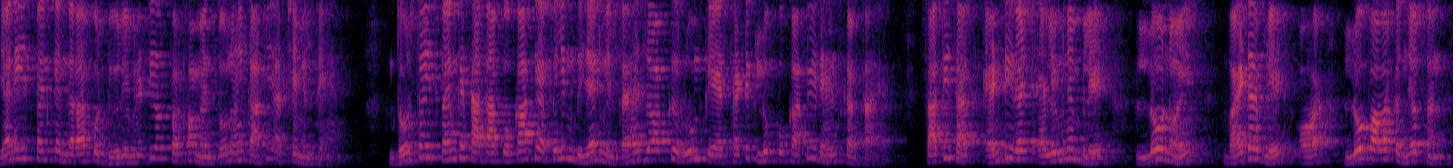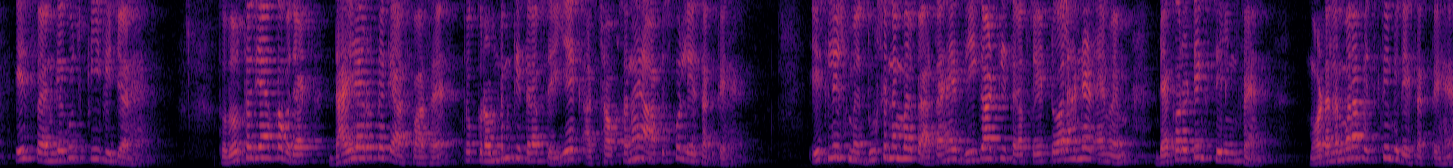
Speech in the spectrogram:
यानी इस फ़ैन के अंदर आपको ड्यूरेबिलिटी और परफॉर्मेंस दोनों ही काफ़ी अच्छे मिलते हैं। दोस्तों, इस फ़ैन के साथ आपको काफ़ी अपीलिंग डिज़ाइन मिलता है, जो आपके रूम के एस्थेटिक लुक को काफ़ी इनहेंस करता है। साथ ही साथ anti rust aluminium blade low noise wider blade और लो पावर कंजप्शन इस फ़ैन के कुछ की फीचर हैं। तो दोस्तों, यदि आपका बजट ढाई हज़ार रुपये के आसपास है तो क्रॉम्पटन की तरफ़ से ये एक अच्छा ऑप्शन है, आप इसको ले सकते हैं। इस लिस्ट में दूसरे नंबर पर आता है वी गार्ड की तरफ़ से 1200 hundred mm decorating ceiling fan model number आप स्क्रीन पे देख सकते हैं।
